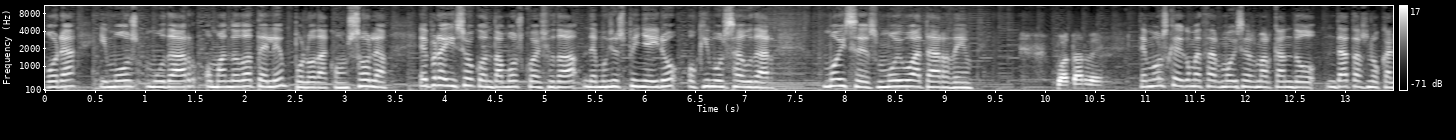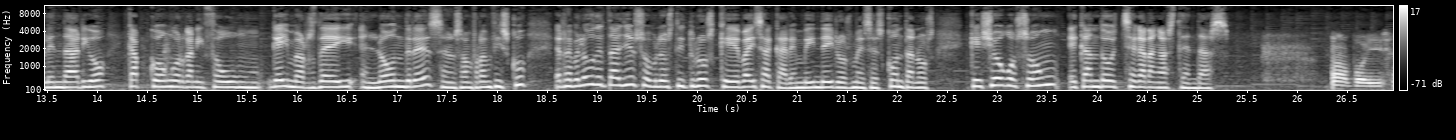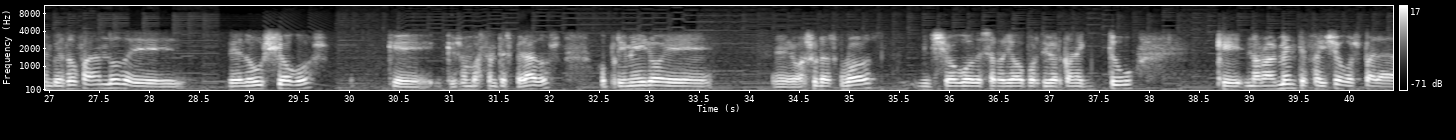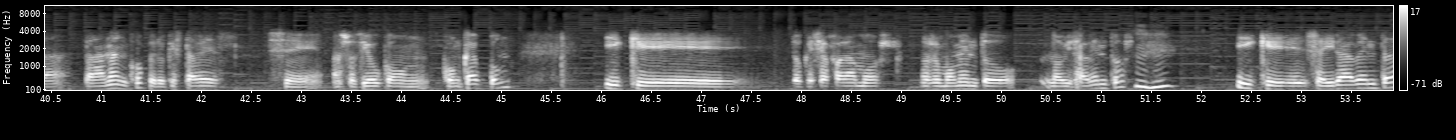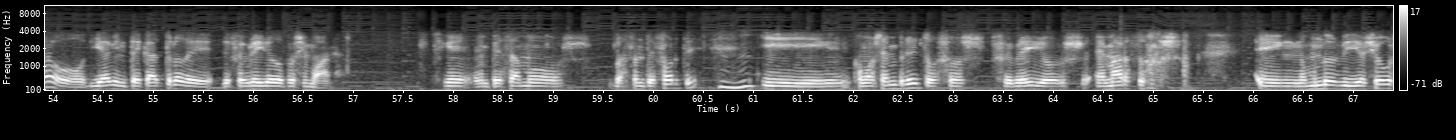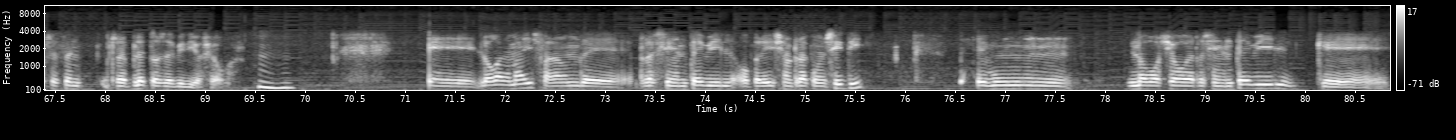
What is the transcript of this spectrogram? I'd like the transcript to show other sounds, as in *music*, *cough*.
agora imos mudar o mando da tele polo da consola. E para iso contamos coa axuda de Moisés Piñeiro, o que imos saudar. Moises, moi boa tarde. Boa tarde. Temos que comezar Moises marcando datas no calendario. Capcom organizou un Gamers Day en Londres, en San Francisco, e revelou detalles sobre os títulos que vai sacar en vindeiros meses. Contanos, que xogos son e cando chegarán as tendas? Bueno, pois empezou falando de, de dous xogos que, que son bastante esperados. O primeiro é eh, Basuras Growth, un xogo desarrollado por CyberConnect 2 que normalmente fai xogos para, para Namco, pero que esta vez se asociou con, con Capcom e que do que xa falamos no seu momento no Visaventos uh -huh. e que se irá a venta o día 24 de, de febreiro do próximo ano. Así que empezamos bastante forte uh -huh. e como sempre todos os febreiros e marzos *laughs* en no mundo dos videoxogos están repletos de videoxogos uh -huh. Eh, logo ademais falaron de Resident Evil Operation Raccoon City é un novo xogo de Resident Evil que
